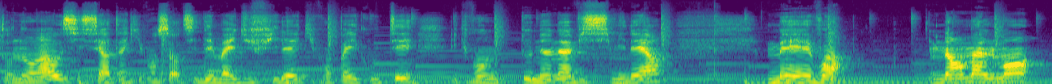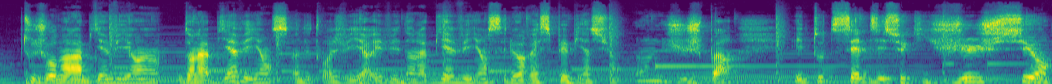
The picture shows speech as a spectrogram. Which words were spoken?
Tu en auras aussi certains qui vont sortir des mailles du filet, qui vont pas écouter et qui vont donner un avis similaire. Mais voilà. Normalement, toujours dans la bienveillance, dans la bienveillance, un, deux, trois, je vais y arriver, dans la bienveillance et le respect, bien sûr, on ne juge pas. Et toutes celles et ceux qui jugent sur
